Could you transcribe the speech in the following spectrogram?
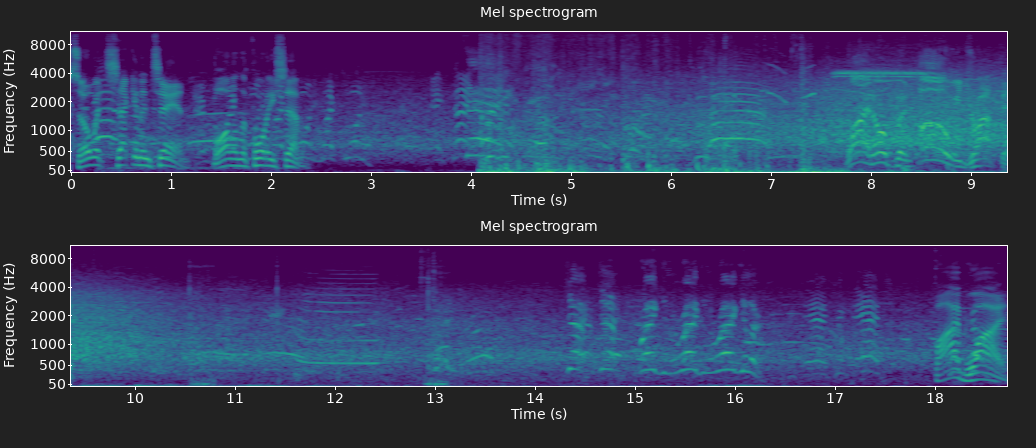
So it's second and 10. Ball on the 47. Wide open. Oh, he dropped it. Regular, regular. Five wide.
